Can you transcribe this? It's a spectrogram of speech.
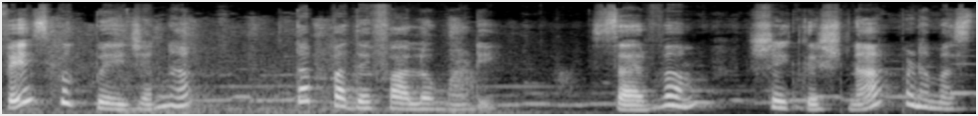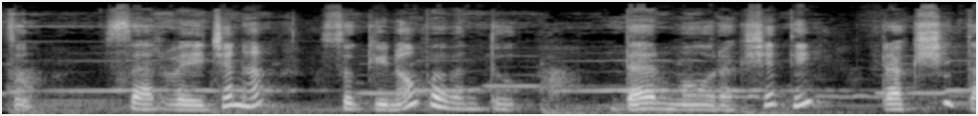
ಫೇಸ್ಬುಕ್ ಪೇಜನ್ನು ತಪ್ಪದೆ ಫಾಲೋ ಮಾಡಿ. ಸರ್ವಂ ಶ್ರೀಕೃಷ್ಣಾರ್ಪಣಮಸ್ತು ಸರ್ವೇ ಜನ ಸುಖಿನೋ ಭವಂತು. ಧರ್ಮೋ ರಕ್ಷತಿ ರಕ್ಷಿತ.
